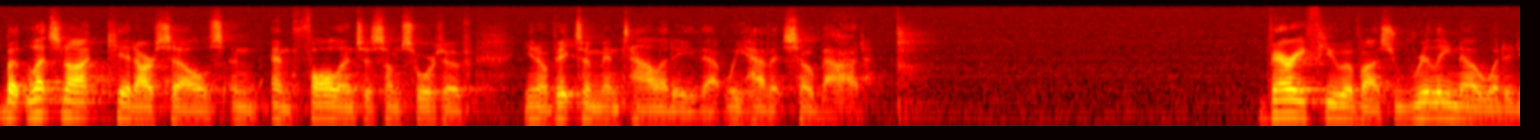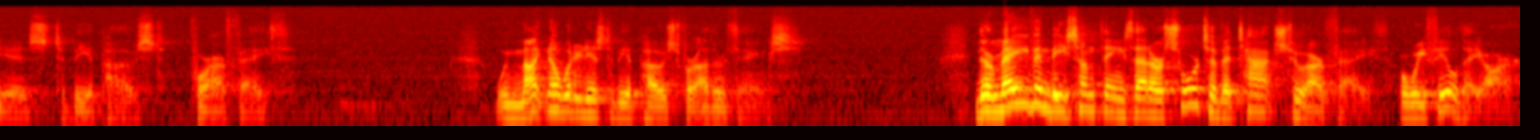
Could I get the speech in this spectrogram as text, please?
But let's not kid ourselves and, and fall into some sort of you know, victim mentality that we have it so bad. Very few of us really know what it is to be opposed for our faith. We might know what it is to be opposed for other things. There may even be some things that are sort of attached to our faith, or we feel they are.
